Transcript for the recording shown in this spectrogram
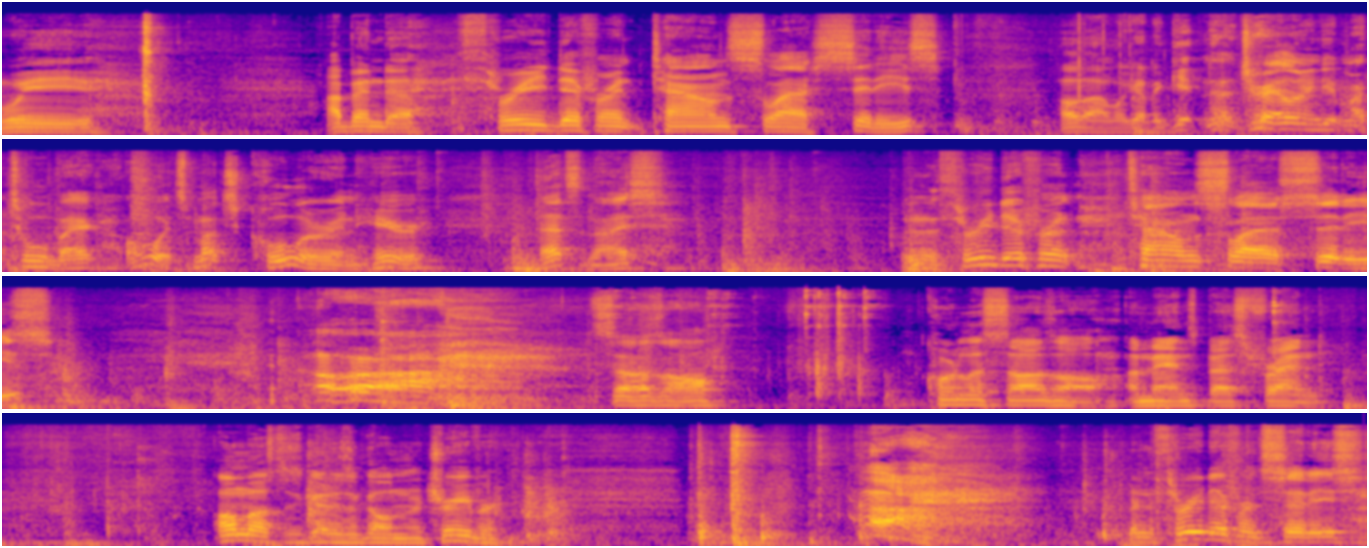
We, I've been to three different towns slash cities. Hold on, we gotta get in the trailer and get my tool bag. Oh, it's much cooler in here. That's nice. In the three different towns slash cities. Oh, Sawzall. Cordless Sawzall, a man's best friend. Almost as good as a golden retriever. Been three different cities,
